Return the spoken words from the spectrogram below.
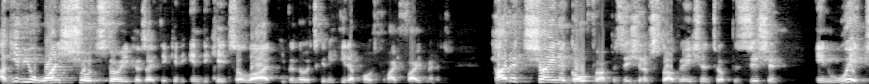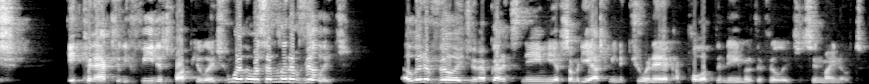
I'll give you one short story because I think it indicates a lot, even though it's going to eat up most of my five minutes. How did China go from a position of starvation to a position in which it can actually feed its population? Well, there was a little village a little village, and I've got its name here. If somebody asks me in the Q&A, I can pull up the name of the village. It's in my notes.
